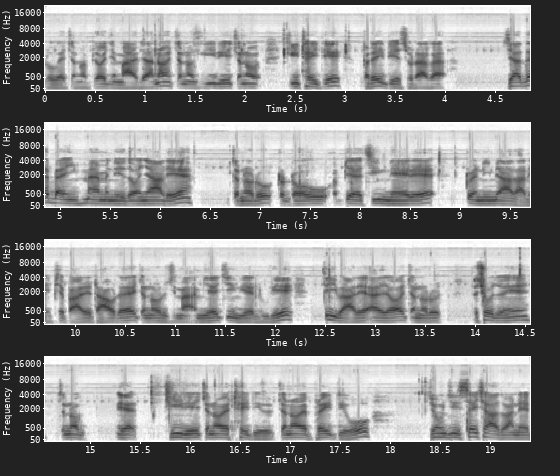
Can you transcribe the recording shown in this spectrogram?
လို့ပဲကျွန်တော်ပြောချင်ပါတယ်ဗျာနော်ကျွန်တော်ကီးတွေကျွန်တော်ကီးထိတ်တွေဗရိတ်တွေဆိုတာကရသက်ပိုင်မှန်မနေတော့ညာလေကျွန်တော်တို့တော်တော်အပြည့်ကြီးနေတဲ့တွင်နီးများတာတွေဖြစ်ပါတယ်ဒါဟုတ်တယ်ကျွန်တော်တို့ဒီမှာအမြဲကြည့်နေတဲ့လူတွေသိပါတယ်အဲတော့ကျွန်တော်တို့တချို့ဆိုရင်ကျွန်တော်ရဲ့ကြီးတွေကျွန်တော်ရဲ့ထိတ်တွေကိုကျွန်တော်ရဲ့ break တွေကိုယုံကြည်စိတ်ချစွာနဲ့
